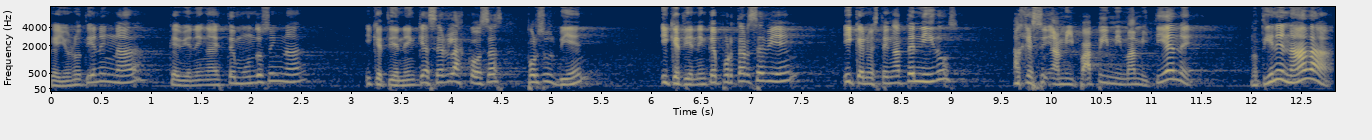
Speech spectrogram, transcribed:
que ellos no tienen nada, que vienen a este mundo sin nada y que tienen que hacer las cosas por sus bien y que tienen que portarse bien y que no estén atenidos a que a mi papi y mi mami tiene. No tiene nada.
